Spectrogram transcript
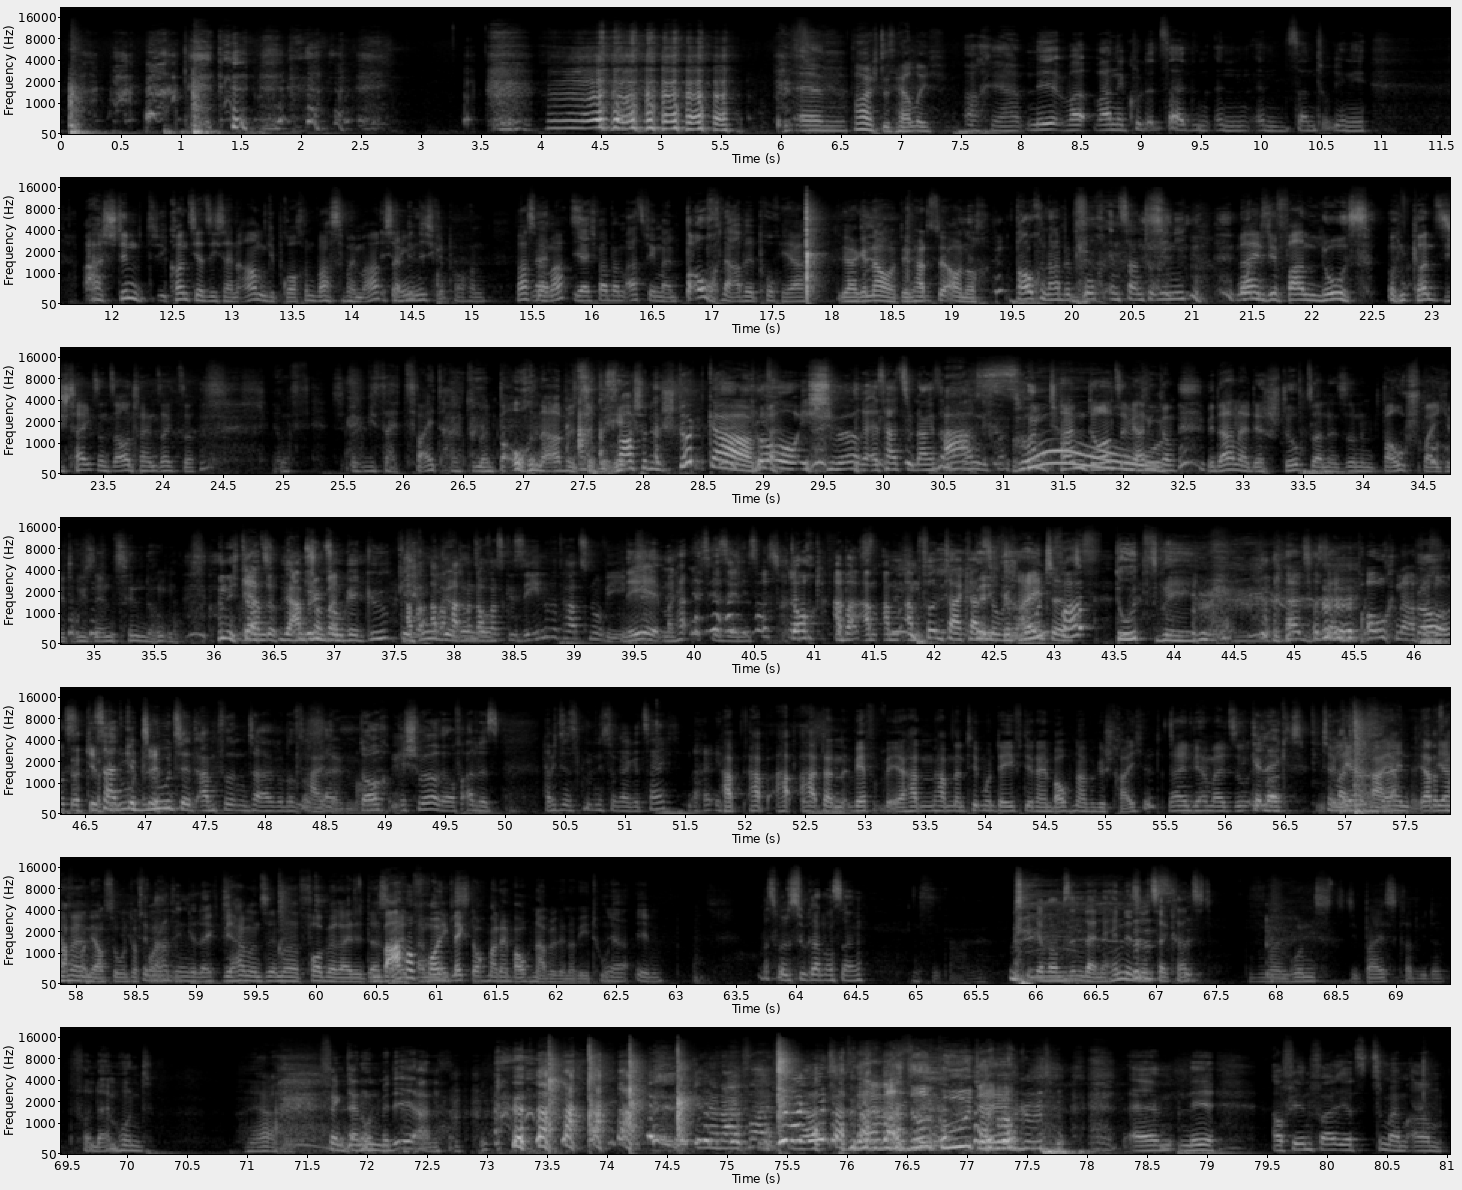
ähm, Ah, ist das herrlich. ach ja, nee, war, war eine coole Zeit in, in, in Santorini. Ah, stimmt. Konzi hat sich seinen Arm gebrochen. Warst du beim Arzt? Ich habe ihn nicht gebrochen. Warst du beim Arzt? Ja, ich war beim Arzt wegen meinem Bauchnabelbruch. Ja. Ja, genau, den hattest du ja auch noch. Bauchnabelbruch in Santorini. Nein, wir fahren los und Konzi steigt ins Auto und sagt so: Jungs, ist irgendwie seit zwei Tagen tut mein Bauchnabel Ach, so das war schon in Stuttgart. Bro, ich schwöre, es hat so langsam Ach angefangen. so. Und dann dort sind wir angekommen. Wir dachten halt, der stirbt so an so einem Bauchspeicheldrüsenentzündung. Und ich Wir dachte haben, so, wir haben schon so gegoogelt Aber, aber hat man noch so. was gesehen oder tat es nur weh? Nee, man hat nichts gesehen. was Doch, aber am, am, am vierten Tag hat es so geblutet. Tut's weh. hat er seinen Bauchnabel Bro, raus es hat geblutet am vierten Tag oder so. Halt. Doch, ich schwöre auf alles. Habe ich dir das Blut nicht sogar gezeigt? Nein. Hab, hab, hab, hat dann, wer, wer haben, haben dann Tim und Dave dir deinen Bauchnabel gestreichelt? Nein, wir haben halt so. Geleckt. Immer, Tim haben, Ah, ja. nein, ja, das wir, macht haben, man ja auch so unter Tim hat ihn Freunden. geleckt. wir haben uns immer vorbereitet, Ein dass wahrer halt Freund nächsten- leckt auch mal deinen Bauchnabel, wenn er wehtut. Ja, eben. Was wolltest du gerade noch sagen? Ist egal. Digga, warum sind deine Hände so zerkratzt? Mein Hund, die beißt gerade wieder. Von deinem Hund. Ja. Fängt dein Hund mit E an. High Five, Digga. Der war so gut, ey. Ähm, nee, auf jeden Fall jetzt zu meinem Arm.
